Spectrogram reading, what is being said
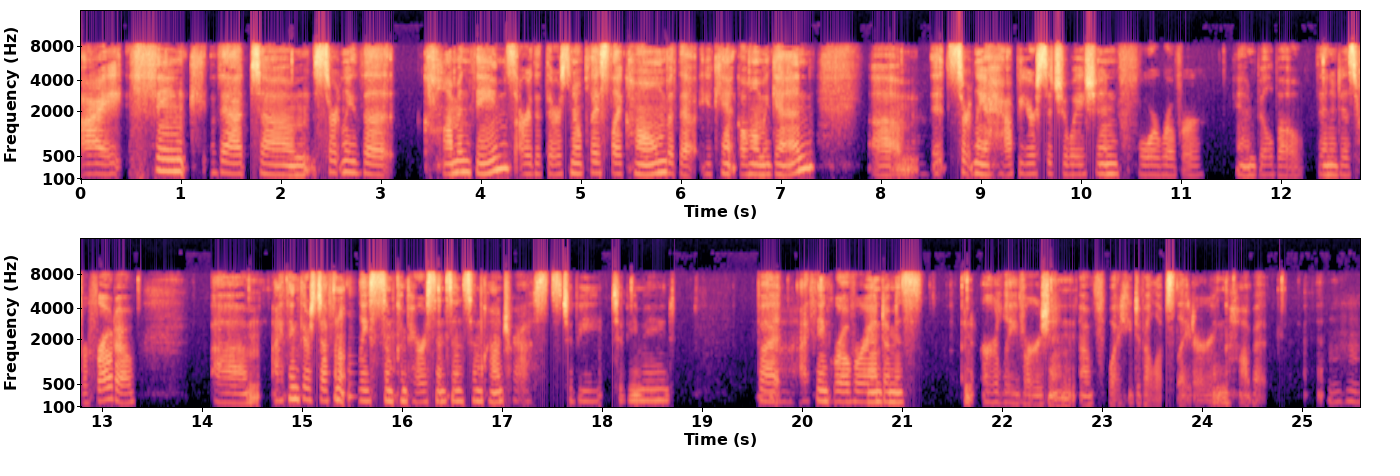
I think that um, certainly the common themes are that there's no place like home, but that you can't go home again. Um, it's certainly a happier situation for Rover and Bilbo than it is for Frodo. Um, I think there's definitely some comparisons and some contrasts to be to be made, but Yeah. I think Rover Roverandom is an early version of what he develops later in The Hobbit. hmm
